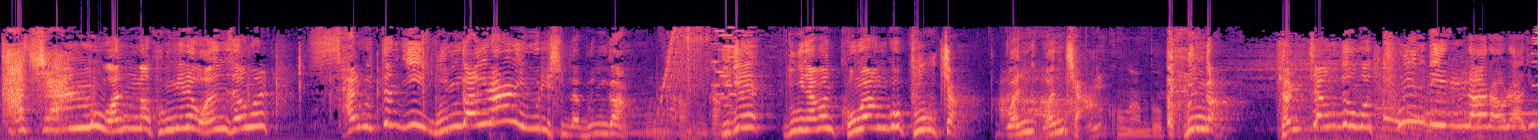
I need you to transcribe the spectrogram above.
가장 원마 국민의 원성을 살고 있던 이 문강이라는 인물이 있습니다. 문강. 이게 누구냐면 공항국 부국장 원, 원장 공안부. 문강 결장도 뭐 트윈 빌라라고 그래가지고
